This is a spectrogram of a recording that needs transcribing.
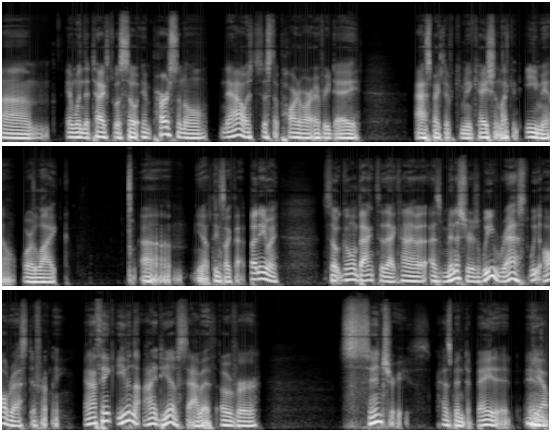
Um, and when the text was so impersonal, now it's just a part of our everyday aspect of communication, like an email or like, um, you know, things like that. But anyway, so going back to that kind of as ministers, we rest, we all rest differently. And I think even the idea of Sabbath over centuries has been debated and Yeah.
